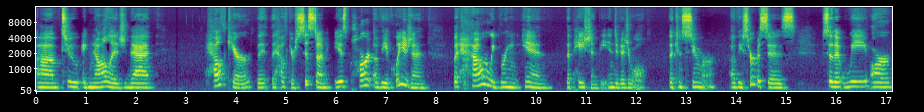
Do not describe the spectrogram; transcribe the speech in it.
um, to acknowledge that healthcare, the, the healthcare system, is part of the equation. But how are we bringing in the patient, the individual, the consumer of these services so that we are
